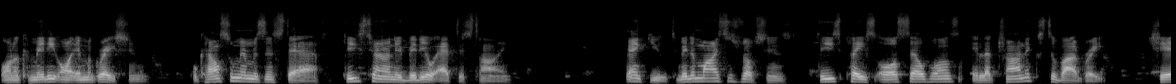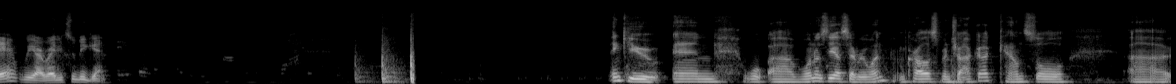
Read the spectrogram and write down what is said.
on the Committee on Immigration. Will council members and staff please turn on their video at this time? Thank you. To minimize disruptions, please place all cell phones electronics to vibrate. Chair, we are ready to begin. Thank you. And uh, buenos dias, everyone. I'm Carlos Menchaca, Council, uh,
